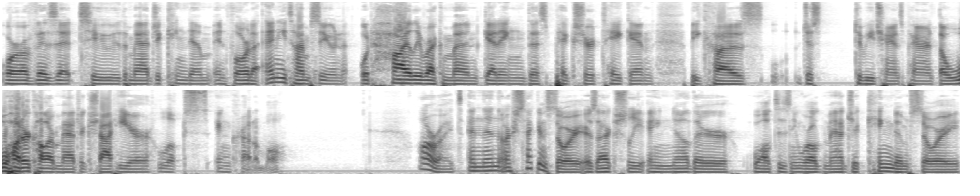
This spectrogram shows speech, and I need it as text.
or a visit to the Magic Kingdom in Florida anytime soon would highly recommend getting this picture taken because just to be transparent, the watercolor magic shot here looks incredible. All right, and then our second story is actually another Walt Disney World Magic Kingdom story.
